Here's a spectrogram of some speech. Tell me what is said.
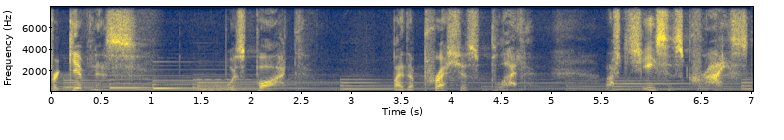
Forgiveness was bought by the precious blood of Jesus Christ.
